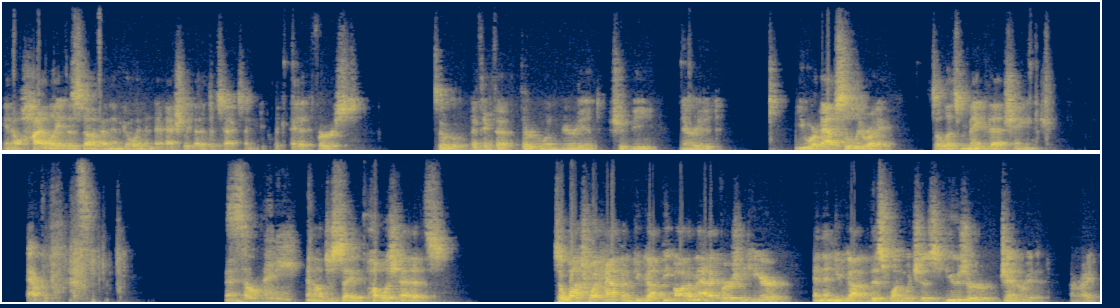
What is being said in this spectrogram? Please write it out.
you know highlight the stuff and then go in and actually edit the text. I need to click edit first. So I think that third one, Myriad, should be narrated. You are absolutely right. So let's make that change. Okay. So many. and I'll just say publish edits. So watch what happened. You've got the automatic version here, and then you've got this one, which is user generated. All right.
